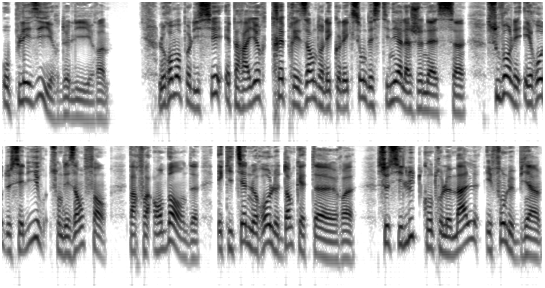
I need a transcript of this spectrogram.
au plaisir de lire. Le roman policier est par ailleurs très présent dans les collections destinées à la jeunesse. Souvent les héros de ces livres sont des enfants, parfois en bande, et qui tiennent le rôle d'enquêteurs. Ceux-ci luttent contre le mal et font le bien.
